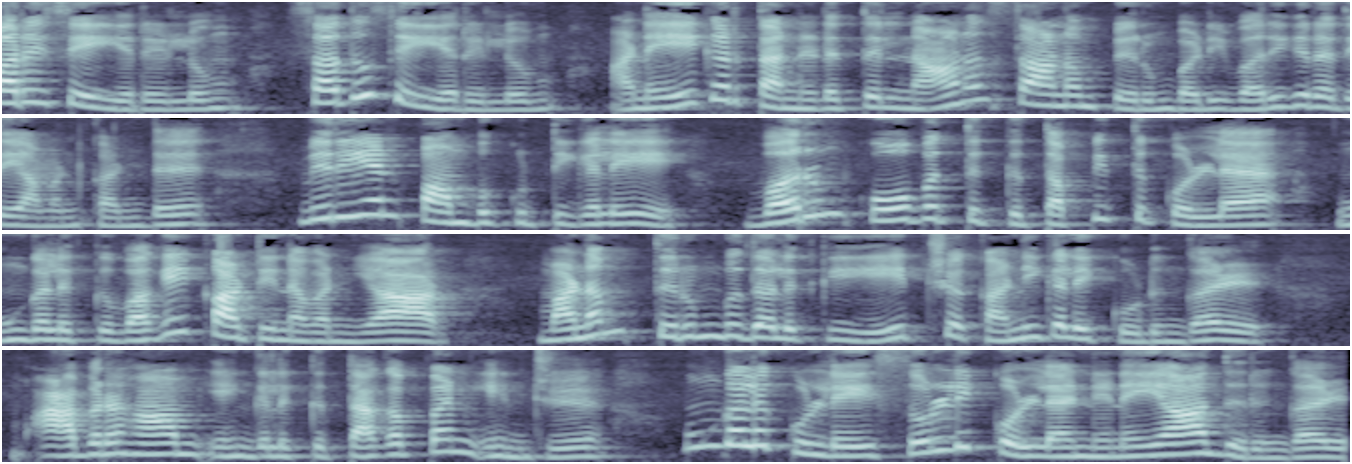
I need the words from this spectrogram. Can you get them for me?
பரிசேயரிலும் சதுசேயரிலும் அநேகர் தன்னிடத்தில் ஞானஸ்தானம் பெறும்படி வருகிறதை அவன் கண்டு விரியன் பாம்பு குட்டிகளே வரும் கோபத்துக்கு தப்பித்து கொள்ள உங்களுக்கு வகை காட்டினவன் யார்? மனம் திரும்புதலுக்கு ஏற்ற கனிகளை கொடுங்கள். அப்ரஹாம் எங்களுக்கு தகப்பன் என்று உங்களுக்குள்ளே சொல்லிக்கொள்ள நினையாதிருங்கள்.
